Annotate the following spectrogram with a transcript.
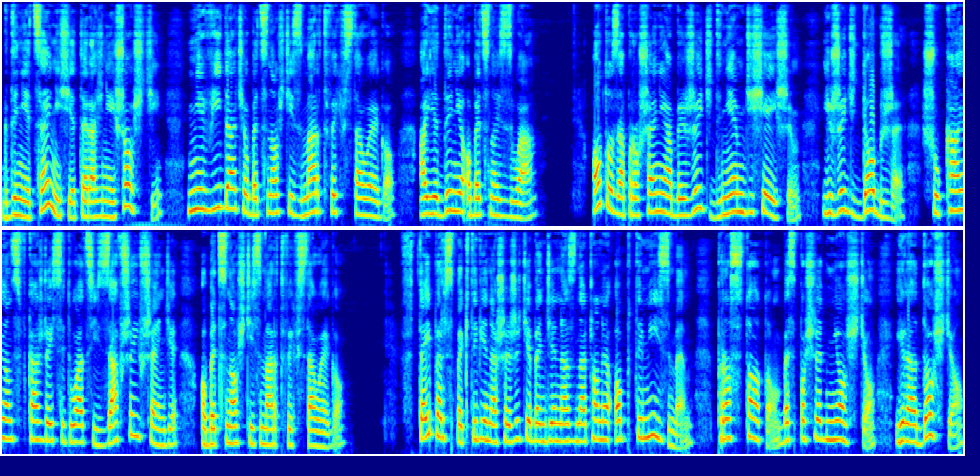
Gdy nie ceni się teraźniejszości, nie widać obecności zmartwychwstałego, a jedynie obecność zła. Oto zaproszenie, aby żyć dniem dzisiejszym i żyć dobrze, szukając w każdej sytuacji zawsze i wszędzie obecności zmartwychwstałego. W tej perspektywie nasze życie będzie naznaczone optymizmem, prostotą, bezpośredniością i radością.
